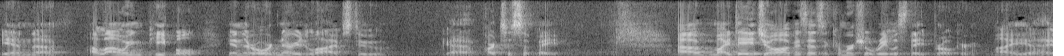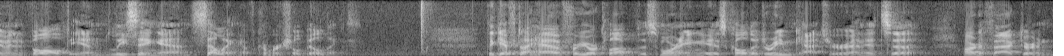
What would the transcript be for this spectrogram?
in uh, allowing people in their ordinary lives to uh, participate. Uh, my day job is as a commercial real estate broker. I uh, am involved in leasing and selling of commercial buildings. The gift I have for your club this morning is called a dream catcher, and it's an artifact or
